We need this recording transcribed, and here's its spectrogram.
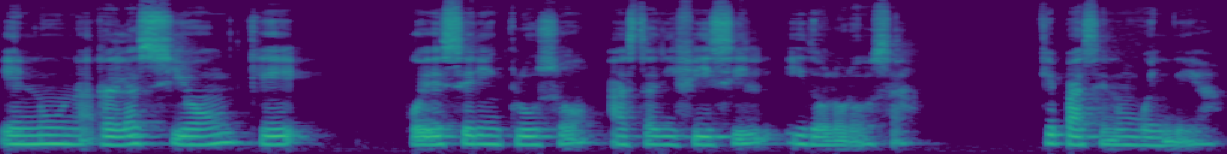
en una relación que puede ser incluso hasta difícil y dolorosa. Que pasen un buen día.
